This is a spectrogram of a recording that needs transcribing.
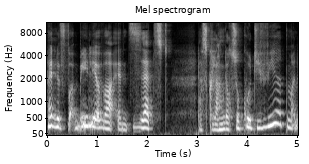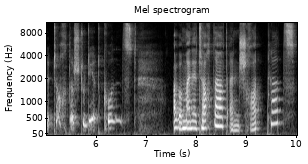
Meine Familie war entsetzt. Das klang doch so kultiviert. Meine Tochter studiert Kunst. Aber meine Tochter hat einen Schrottplatz.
